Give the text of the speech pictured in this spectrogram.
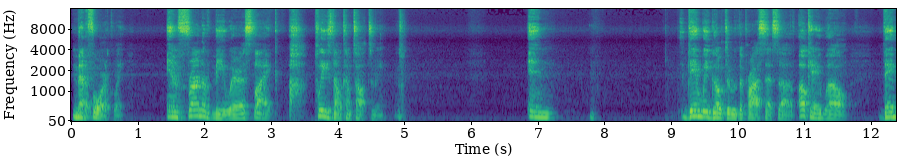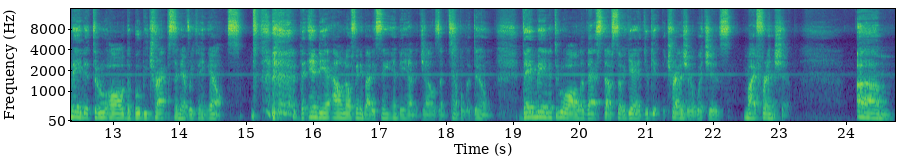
metaphorically, in front of me where it's like, please don't come talk to me. And then we go through the process of, okay, well, they made it through all the booby traps and everything else. the Indian, I don't know if anybody's seen Indiana Jones and Temple of Doom. They made it through all of that stuff. So yeah, you get the treasure, which is my friendship. Um,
